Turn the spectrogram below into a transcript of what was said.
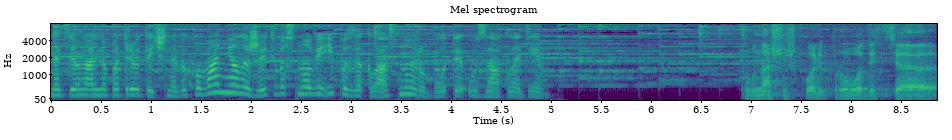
Національно-патріотичне виховання лежить в основі і позакласної роботи у закладі. В нашій школі проводиться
